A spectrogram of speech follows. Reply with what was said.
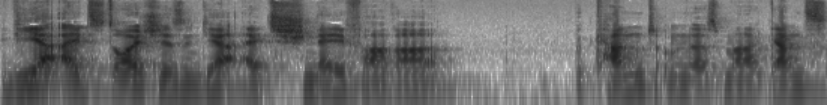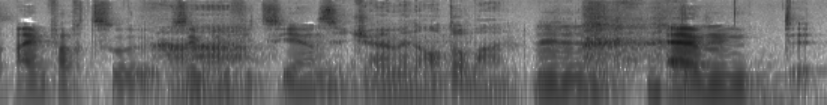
wir als Deutsche sind ja als Schnellfahrer bekannt, um das mal ganz einfach zu simplifizieren. Ah, The German Autobahn. Mhm. ähm,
